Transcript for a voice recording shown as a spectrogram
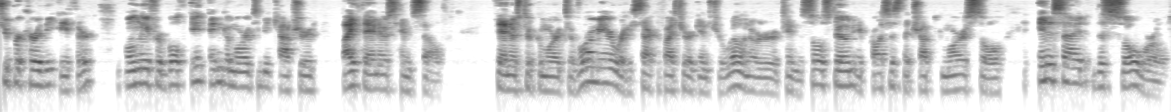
to procure the Aether, only for both it and Gamora to be captured by Thanos himself. Thanos took Gamora to Vormir, where he sacrificed her against her will in order to obtain the Soul Stone, a process that trapped Gamora's soul inside the Soul World.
